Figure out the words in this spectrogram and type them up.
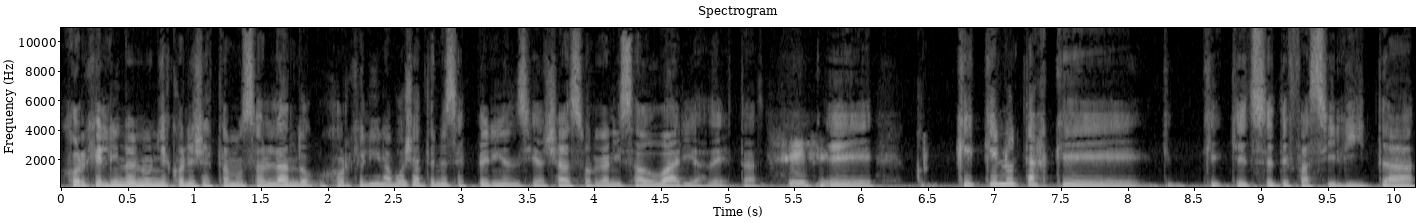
Jorgelina Núñez, con ella estamos hablando. Jorgelina, vos ya tenés experiencia, ya has organizado varias de estas. Sí. Eh, ¿qué, notas que, que, se te facilita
